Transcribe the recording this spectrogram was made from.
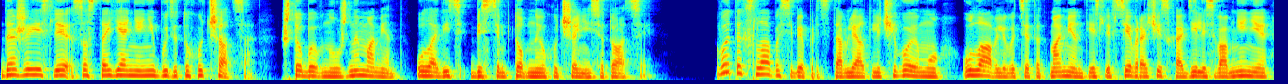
даже если состояние не будет ухудшаться, чтобы в нужный момент уловить бессимптомное ухудшение ситуации. Войтых слабо себе представлял, для чего ему улавливать этот момент, если все врачи сходились во мнении,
